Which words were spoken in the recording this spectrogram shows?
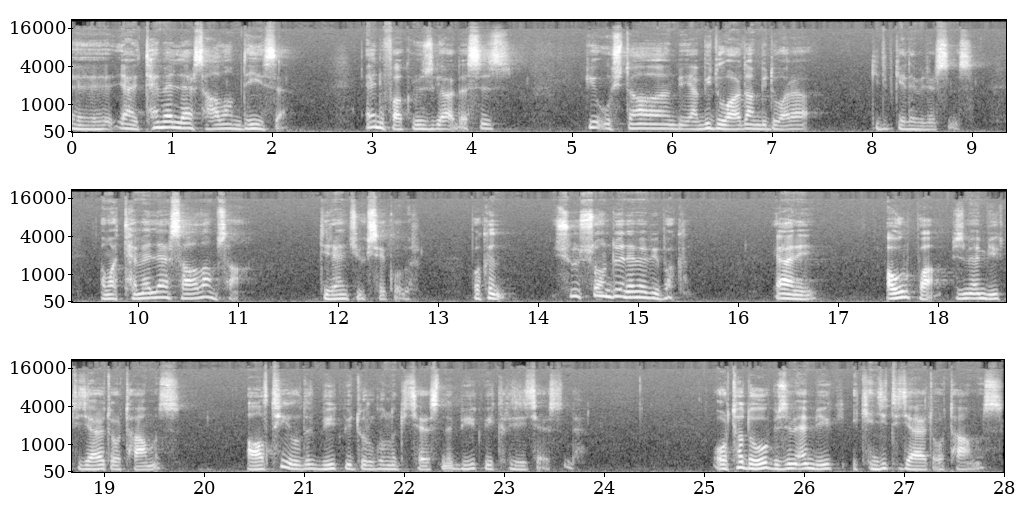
e, yani temeller sağlam değilse en ufak rüzgarda siz bir uçtan bir yani bir duvardan bir duvara gidip gelebilirsiniz. Ama temeller sağlamsa direnç yüksek olur. Bakın şu son döneme bir bakın. Yani Avrupa bizim en büyük ticaret ortağımız. 6 yıldır büyük bir durgunluk içerisinde, büyük bir kriz içerisinde. Orta Doğu bizim en büyük ikinci ticaret ortağımız.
